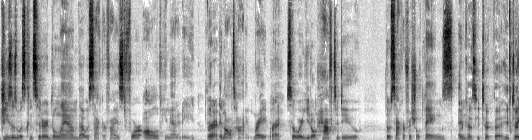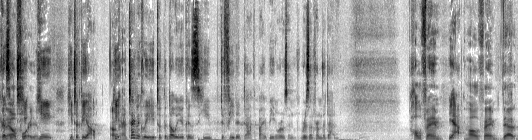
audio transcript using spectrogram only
Jesus was considered the lamb that was sacrificed for all of humanity in- Right. in, all time, right? Right. So where you don't have to do those sacrificial things and because he took the he took an L he, for you. he he took the L. He, technically, he took the W because he defeated death by being risen risen from the dead. Hall of Fame. Yeah, Hall of Fame. That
